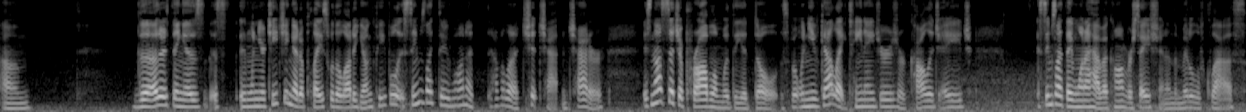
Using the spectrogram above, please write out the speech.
Um, the other thing is, is when you're teaching at a place with a lot of young people, it seems like they want to have a lot of chit chat and chatter. It's not such a problem with the adults, but when you've got like teenagers or college age, it seems like they want to have a conversation in the middle of class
